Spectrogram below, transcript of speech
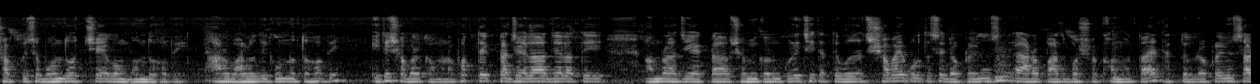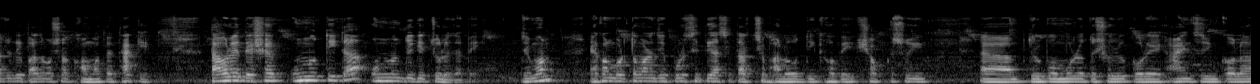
সব কিছু বন্ধ হচ্ছে এবং বন্ধ হবে আরও ভালো দিক উন্নত হবে, এটাই সবার কামনা। প্রত্যেকটা জেলা, জেলাতে আমরা যে একটা সমীকরণ করেছি, তাতে বোঝা যাচ্ছে সবাই বলতেছে ডক্টর ইউনুস আরও পাঁচ বছর ক্ষমতায় থাকতে হবে। ডক্টর ইউনুস আর যদি পাঁচ বছর ক্ষমতায় থাকে, তাহলে দেশের উন্নতিটা অন্য দিকে চলে যাবে। যেমন এখন বর্তমানে যে পরিস্থিতি আছে, তার চেয়ে ভালো দিক হবে সব কিছুই দ্রব্যমূল্য তো শুরু করে আইন শৃঙ্খলা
